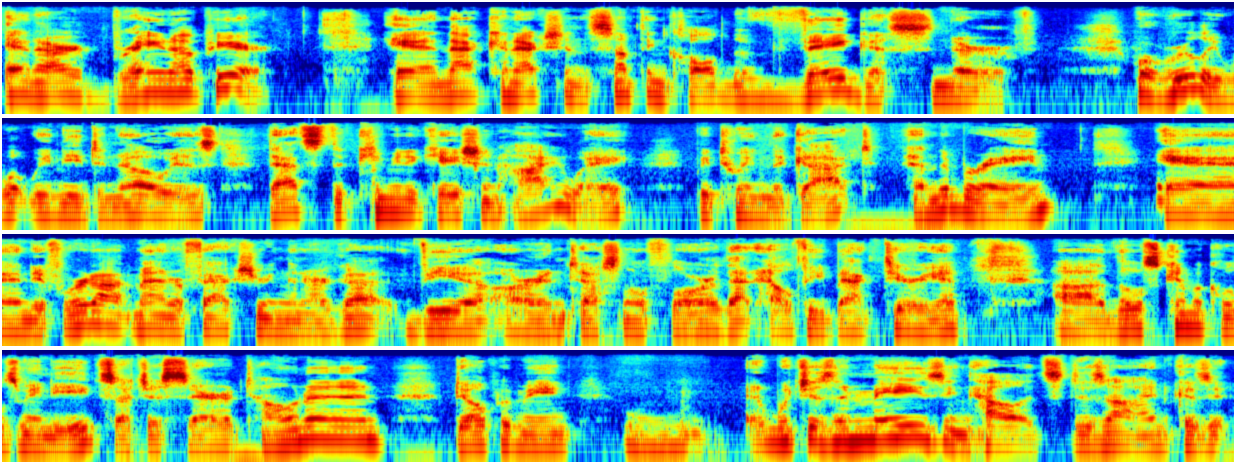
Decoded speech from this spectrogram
and our brain up here. And that connection is something called the vagus nerve. Well, really, what we need to know is that's the communication highway between the gut and the brain. And if we're not manufacturing in our gut via our intestinal flora that healthy bacteria, uh, those chemicals we need, such as serotonin, dopamine, which is amazing how it's designed, because it,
